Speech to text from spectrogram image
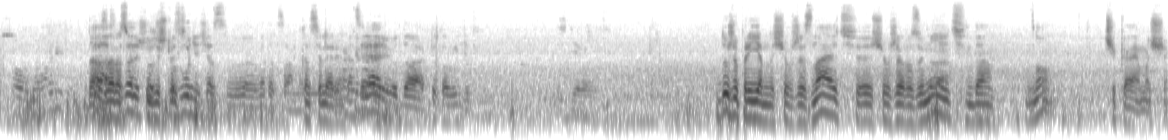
Ну что, договорились? Да, зараз сказали, что підійшлють. позвонит сейчас в этот самый. Канцелярию. В канцелярию, да, кто-то выйдет, сделает. Дуже приємно, що вже знають, е, що вже розуміють. Да. Ну, чекаємо ще.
